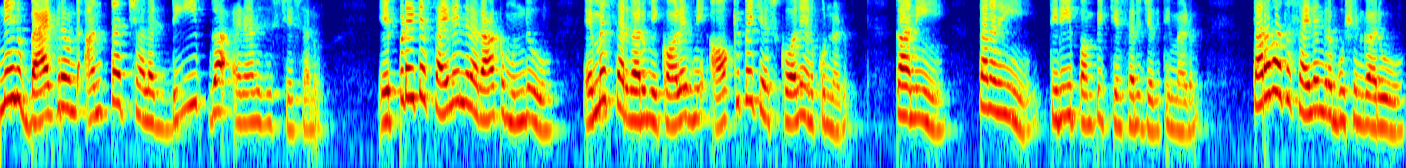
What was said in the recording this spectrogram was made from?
నేను బ్యాక్గ్రౌండ్ అంతా చాలా డీప్గా అనాలిసిస్ చేశాను. ఎప్పుడైతే శైలేంద్ర రాకముందు ఎంఎస్ఆర్ గారు మీ కాలేజ్ని ఆక్యుపై చేసుకోవాలి అనుకున్నాడు. కానీ తనని తిరిగి పంపించేశారు జగతి మేడం. తర్వాత శైలేంద్ర భూషణ్ గారు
